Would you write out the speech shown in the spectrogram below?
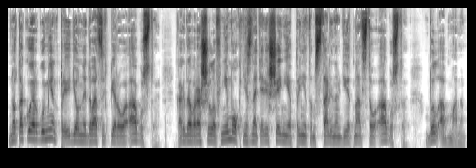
Но такой аргумент, приведенный 21 августа, когда Ворошилов не мог не знать о решении, принятом Сталином 19 августа, был обманом.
